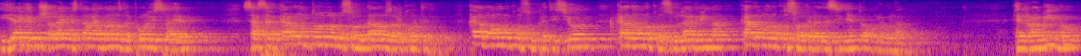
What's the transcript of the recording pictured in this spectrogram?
y ya Jerusalén estaba en manos del pueblo de Israel, se acercaron todos los soldados al cótel, cada uno con su petición, cada uno con su lágrima, cada uno con su agradecimiento a. El rabino,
